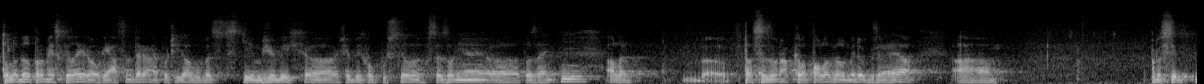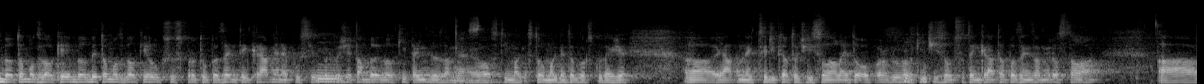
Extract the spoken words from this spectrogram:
Tohle byl pro mě skvělý rok. Já jsem teda nepočítal vůbec s tím, že bych, eh, že bych opustil v sezóně eh, Plzeň, hmm. ale eh, ta sezóna klapala velmi dobře a, a prostě byl to moc velký, byl by to moc velký luxus pro tu Plzeň, tenkrát mě nepustil, hmm. protože tam byly velký peníze za mě jo, z, tý, z toho Magnetogorsku, takže uh, já nechci říkat to číslo, ale je to opravdu velký číslo, co tenkrát ta Plzeň za mě dostala. A,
